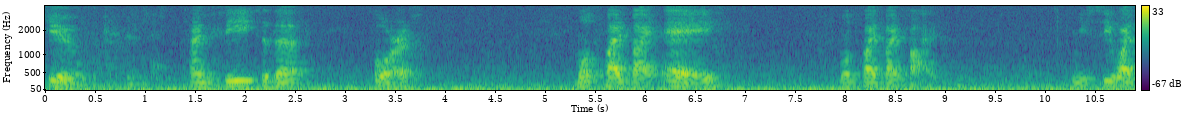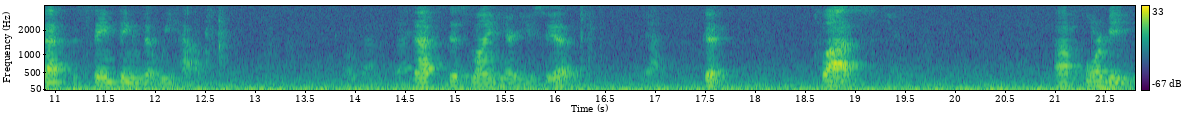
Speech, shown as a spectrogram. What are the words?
cubed times B to the fourth multiplied by A multiplied by five. Can you see why that's the same thing that we have? That's this line here, do you see it? Yeah. Good. Plus uh, 4B.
